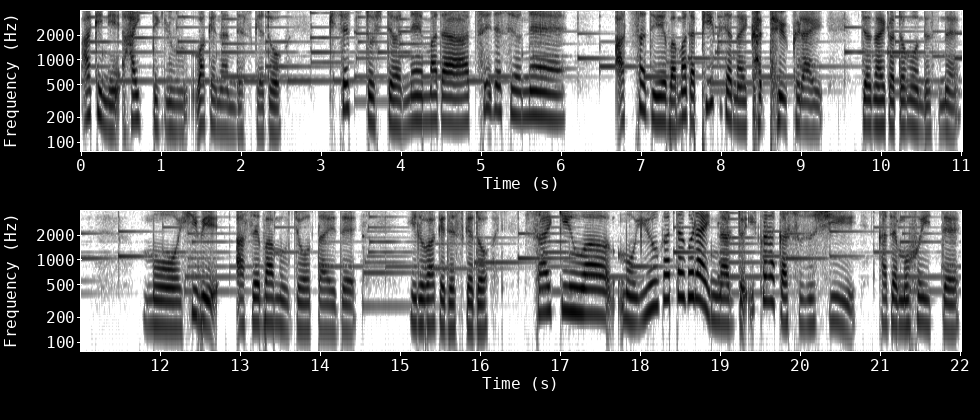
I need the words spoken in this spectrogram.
秋に入っているわけなんですけど季節としてはねまだ暑いですよね。暑さで言えばまだピークじゃないかっていうくらいじゃないかと思うんですね。もう日々汗ばむ状態でいるわけですけど最近はもう夕方ぐらいになるといくらか涼しい風も吹いて、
